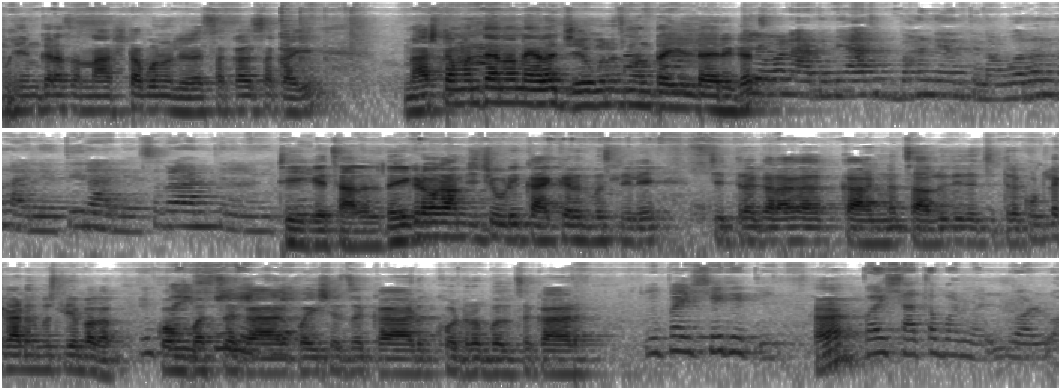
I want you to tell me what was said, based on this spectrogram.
भयंकर असा नाश्ता बनवलेला आहे सकाळ सकाळी. नाश्ता म्हणता येणार नाही याला जेवणच म्हणता येईल डायरेक्ट ठीक आहे चालेल. तर इकडे बघा आमची चिवडी काय करत बसलेली आहे. चित्रकला काढणं चालू तिचं चित्र कुठले काढत बसली बघा. कॉम्पसचं काढ पैशाचं काढ खोडरबलचं काढ. पैसे घेतले हा? पैशाचा बनवायला बोलवा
